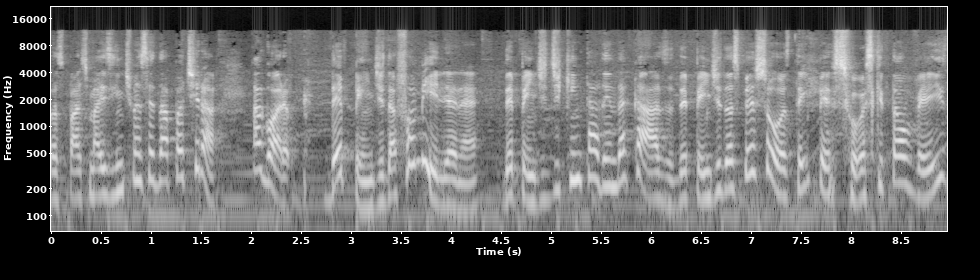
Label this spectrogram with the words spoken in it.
as partes mais íntimas você dá pra tirar. Agora, depende da família, né? Depende de quem tá dentro da casa, depende das pessoas. Tem pessoas que talvez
